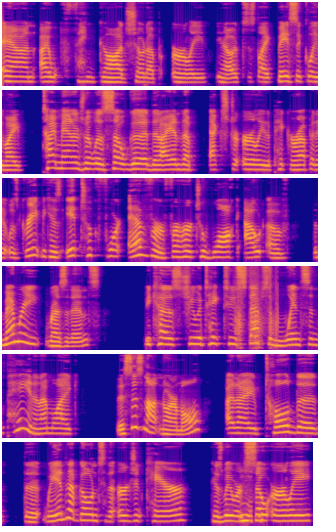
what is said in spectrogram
And I, thank God, showed up early. You know, it's just like basically my time management was so good that I ended up extra early to pick her up. And it was great because it took forever for her to walk out of the memory residence because she would take two steps and wince in pain. And I'm like, this is not normal. And I told the, the, we ended up going to the urgent care because we were mm-hmm. so early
